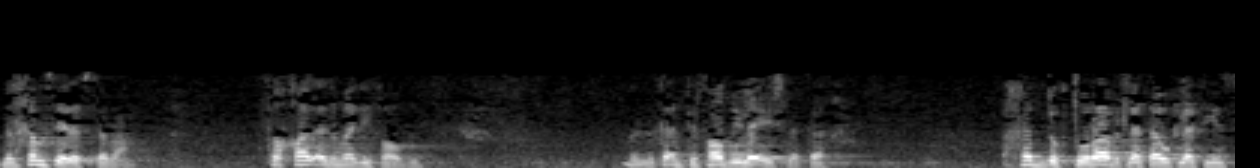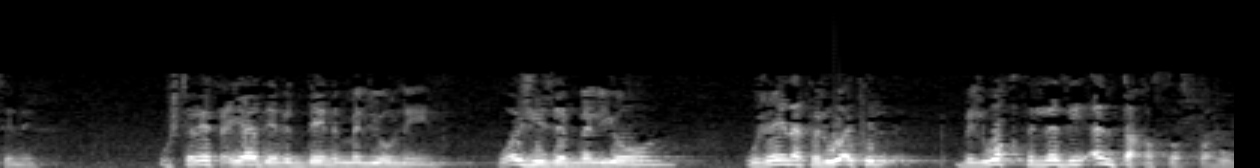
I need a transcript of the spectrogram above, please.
من الخمسة إلى السبعة. فقال أنا مالي فاضي. لك أنت فاضي لإيش لك؟ أخذت دكتوراه ب 33 سنة واشتريت عيادة بالدين بمليونين وأجهزة بمليون وجينا في الوقت بالوقت الذي أنت خصصته.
